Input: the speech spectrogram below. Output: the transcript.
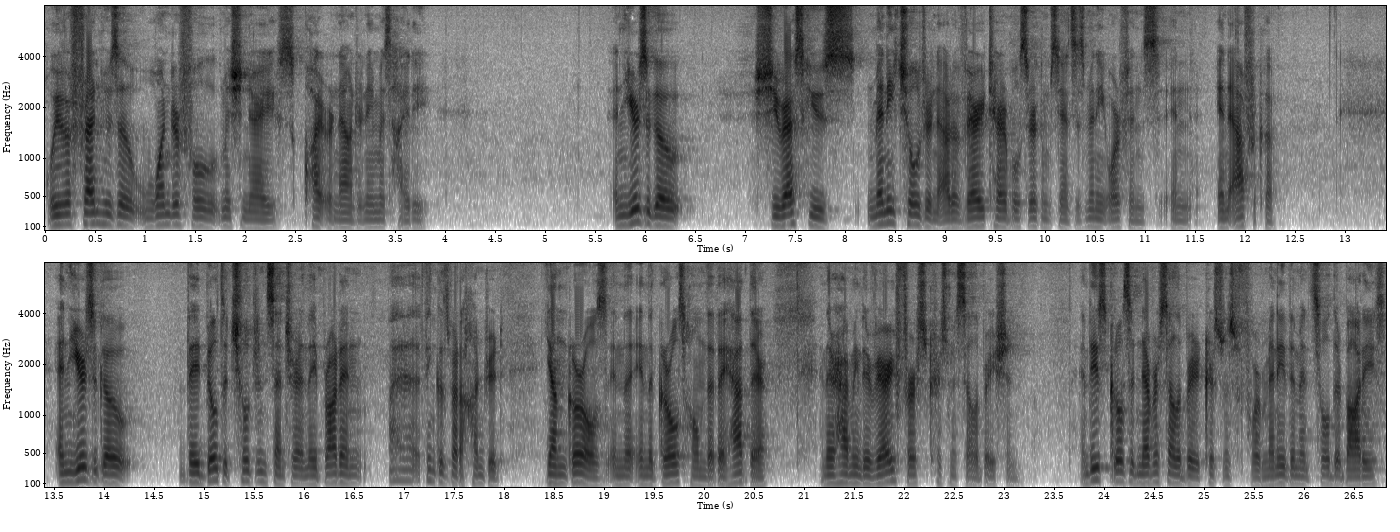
We have a friend who's a wonderful missionary, quite renowned. Her name is Heidi. And years ago, she rescues many children out of very terrible circumstances, many orphans in, in Africa. And years ago, they built a children's center and they brought in, I think it was about 100 young girls in the, in the girls' home that they had there and they're having their very first Christmas celebration. And these girls had never celebrated Christmas before. Many of them had sold their bodies.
